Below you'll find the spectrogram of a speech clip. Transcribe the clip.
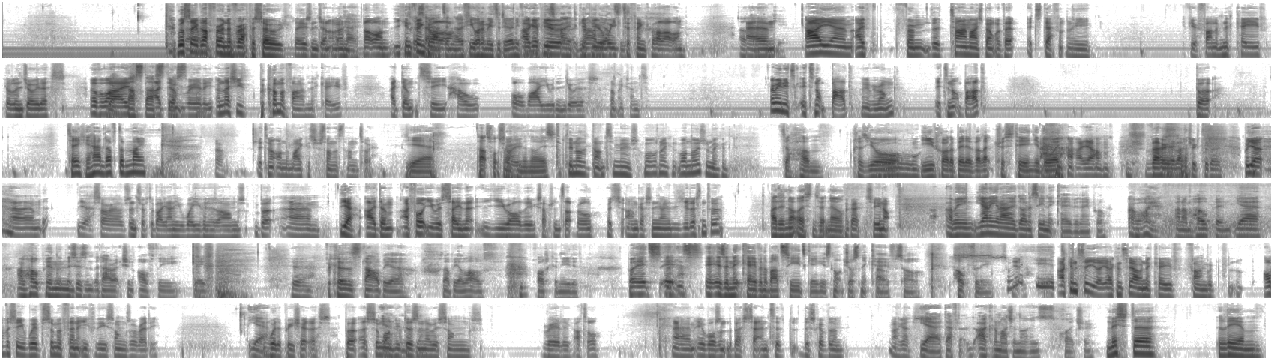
We'll save Um, that for another episode, ladies and gentlemen. Okay. That one you can I think gonna I about. That didn't know if you wanted me to do anything. I'll give because you I I'll give you a the week to think about that one. Okay, um, thank you. I um I from the time I spent with it, it's definitely if you're a fan of Nick Cave, you'll enjoy this. Otherwise, that's- that's- I don't that's really unless you become a fan of Nick Cave, I don't see how or why you would enjoy this. If that makes sense. I mean, it's it's not bad. Don't get me wrong. It's not bad. But Take your hand off the mic. Oh, it's not on the mic. It's just on the stand. Sorry. Yeah, that's what's Sorry. making the noise. Stop doing all the dancing moves. What was making? What noise was making? It's a hum because you're Ooh. you've got a bit of electricity in your boy. I am very electric today. But yeah, um, yeah. Sorry, I was interrupted by Yanni waving his arms. But um, yeah, I don't. I thought you were saying that you are the exception to that rule, which I'm guessing Yanni. Did you listen to it? I did not listen to it. No. Okay, so you're not. I mean, Yanni and I are going to see Nick Cave in April, Oh, are you? and I'm hoping, yeah, I'm hoping that Hmm. this isn't the direction of the gig Yeah. because that'll be a that'll be a lot of vodka needed. But it's it's it is a Nick Cave and the Bad Seeds gig. It's not just Nick Cave, so hopefully, Sweet. I can see like I can see how a Nick Cave fan would, obviously with some affinity for these songs already, yeah, would appreciate this. But as someone Yeah, who doesn't know his songs, really at all, um, it wasn't the best setting to d- discover them. I guess. yeah, definitely. I can imagine that is quite true. Mr. Liam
